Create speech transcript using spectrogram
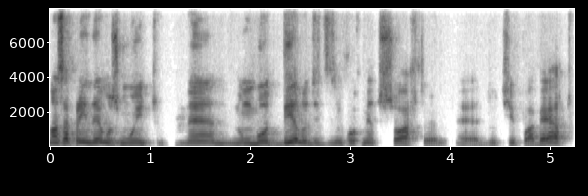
nós aprendemos muito né, num modelo de desenvolvimento de software é, do tipo aberto,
